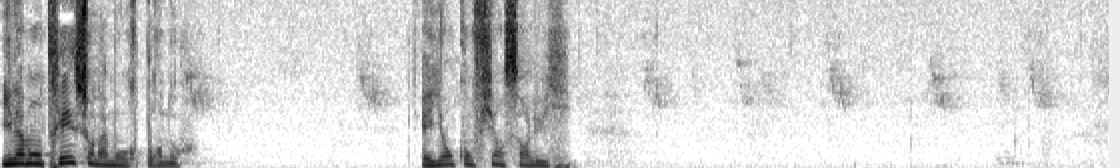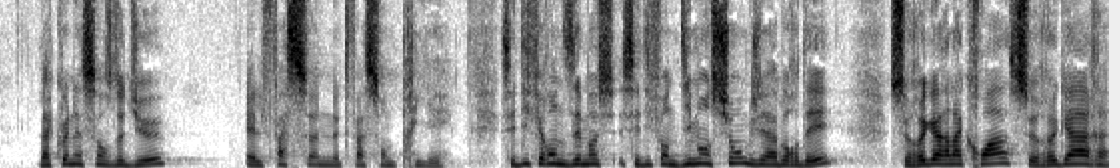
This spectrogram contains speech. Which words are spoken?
Il a montré son amour pour nous. Ayons confiance en lui. La connaissance de Dieu, elle façonne notre façon de prier. Ces différentes, ces différentes dimensions que j'ai abordées, ce regard à la croix, ce regard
